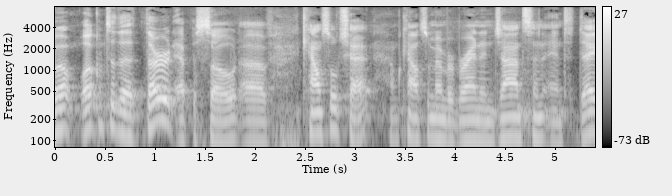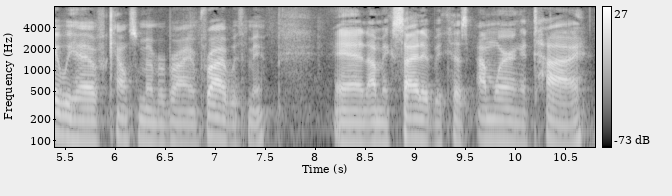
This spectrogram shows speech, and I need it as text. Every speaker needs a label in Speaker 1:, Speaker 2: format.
Speaker 1: Well, welcome to the third episode of Council Chat. I'm Councilmember Brandon Johnson, and today we have Councilmember Bryan Frye with me. And I'm excited because I'm wearing a tie.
